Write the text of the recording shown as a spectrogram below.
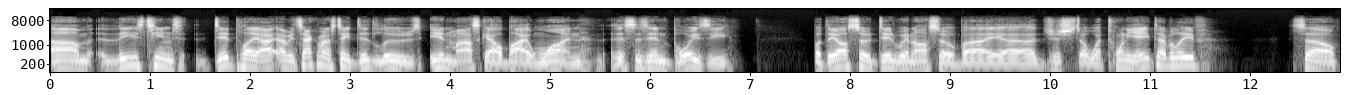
Um, these teams did play. I, I, mean, Sacramento State did lose in Moscow by one. This is in Boise, but they also did win also by uh, just uh, what twenty eight, I believe. So,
